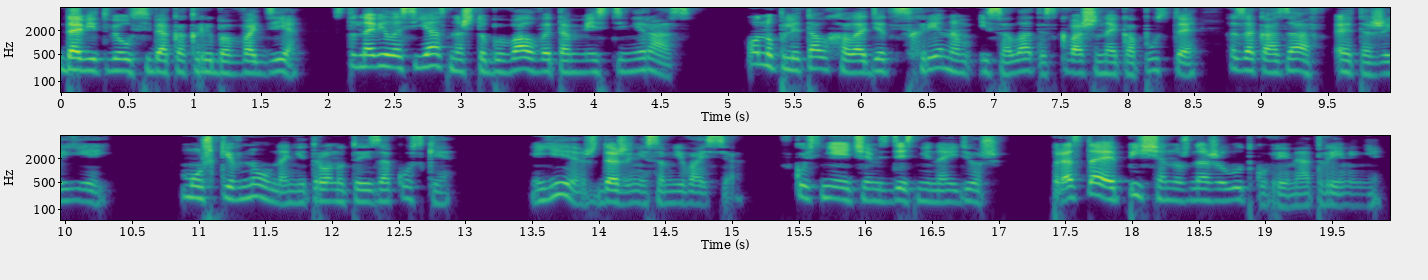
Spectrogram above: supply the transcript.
Давид вел себя как рыба в воде. Становилось ясно, что бывал в этом месте не раз. Он уплетал холодец с хреном и салат из квашеной капусты, заказав это же ей. Муж кивнул на нетронутые закуски. «Ешь, даже не сомневайся. Вкуснее, чем здесь не найдешь. Простая пища нужна желудку время от времени.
